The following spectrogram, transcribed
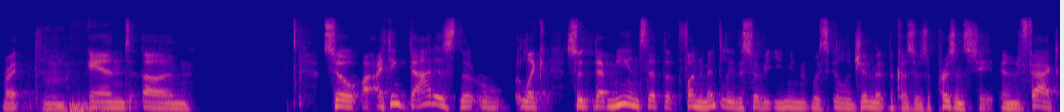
right Mm. and um, so I think that is the like so that means that the fundamentally the Soviet Union was illegitimate because it was a prison state, and in fact,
